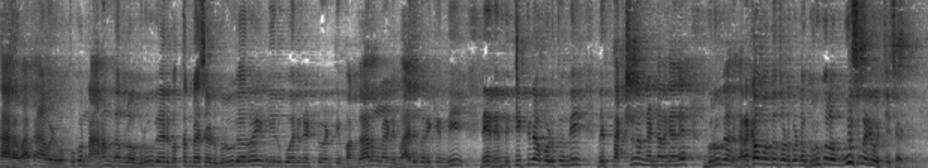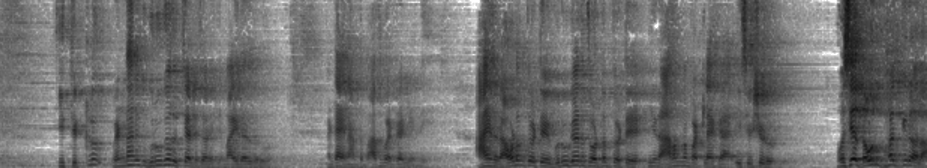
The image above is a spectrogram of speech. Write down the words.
తర్వాత ఆవిడ ఒప్పుకున్న ఆనందంలో గురువుగారికి ఉత్తరం రాశాడు గురువుగారు మీరు కోరినటువంటి బంగారం లాంటి భార్య దొరికింది నేను ఎన్ని తిట్టినా పడుతుంది మీరు తక్షణం రండి అనగానే గురువుగారు వెనక ముందు చూడకుండా గురుకులం ఊసి మరీ వచ్చేసాడు ఈ తిట్లు వినడానికి గురువుగారు వచ్చారట చివరికి మా ఐదారు గురువు అంటే ఆయన అంత బాధపడ్డాడండి. ఆయన రావడంతో గురువుగారిని చూడడంతో ఈయన ఆనందం పట్టలేక ఈ శిష్యుడు వసే దౌర్భాగ్యురాలా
